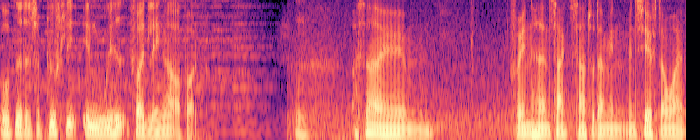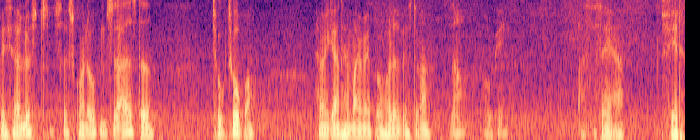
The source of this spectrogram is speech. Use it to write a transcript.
åbnede der sig pludselig en mulighed for et længere ophold. Og så øhm, forinden havde han sagt til Sato, der er min, min chef derovre, at hvis jeg har lyst, så skulle han åbne sit eget sted til oktober. Han ville gerne have mig med på holdet, hvis det var. Nå, okay. Og så sagde jeg, fedt,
